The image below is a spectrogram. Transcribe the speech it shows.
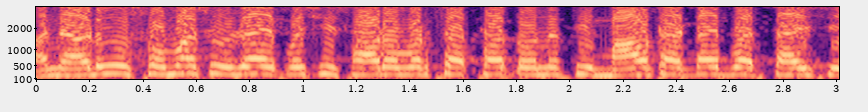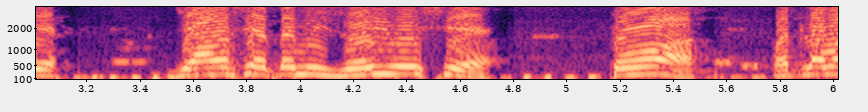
અને અડધું ચોમાસું જાય પછી સારો વરસાદ થતો નથી. માવઠા ટાઈપ જ થાય છે. જ્યાં વર્ષે તમે જોયું છે તો મતલબ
